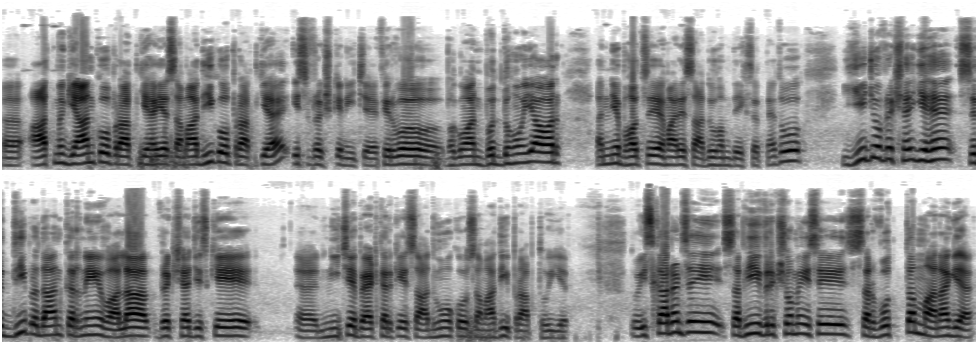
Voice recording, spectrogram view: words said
आत्मज्ञान को प्राप्त किया है या समाधि को प्राप्त किया है इस वृक्ष के नीचे। फिर वो भगवान बुद्ध हों या और अन्य बहुत से हमारे साधु हम देख सकते हैं। तो ये जो वृक्ष है, यह सिद्धि प्रदान करने वाला वृक्ष है जिसके नीचे बैठ कर के साधुओं को समाधि प्राप्त हुई है। तो इस कारण से सभी वृक्षों में इसे सर्वोत्तम माना गया है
